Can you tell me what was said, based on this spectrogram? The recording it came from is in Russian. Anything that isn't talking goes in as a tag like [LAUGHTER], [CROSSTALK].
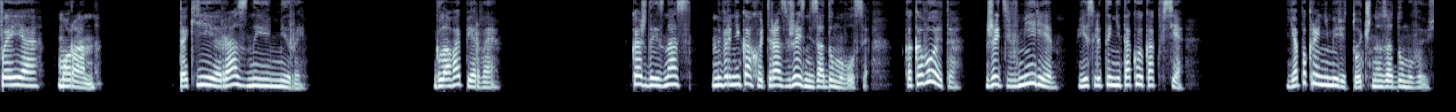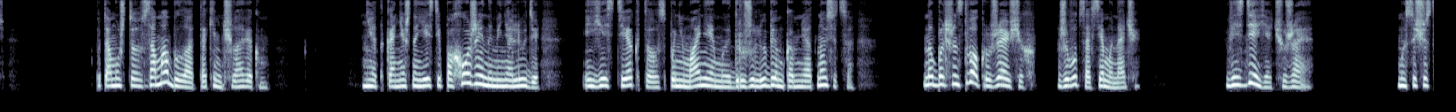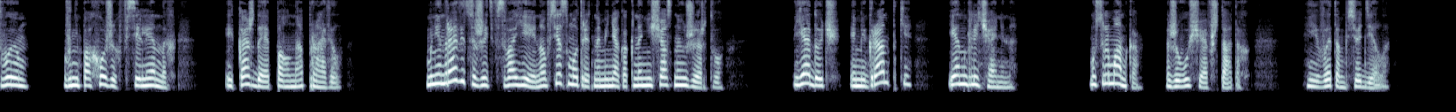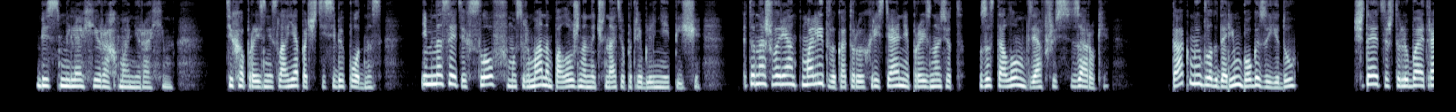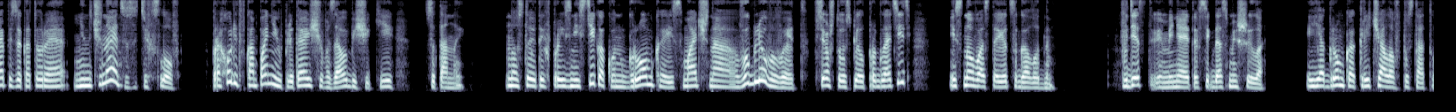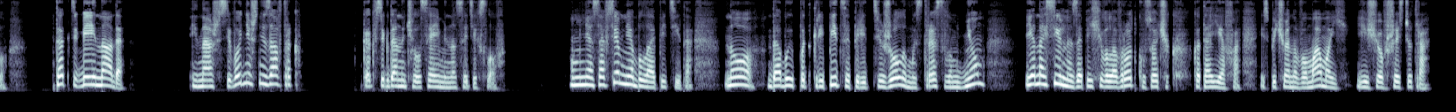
Фея Моран. Такие разные миры. Глава первая. Каждый из нас наверняка хоть раз в жизни задумывался, каково это — жить в мире, если ты не такой, как все. Я, по крайней мере, точно задумываюсь. Потому что сама была таким человеком. Нет, конечно, есть и похожие на меня люди, и есть те, кто с пониманием и дружелюбием ко мне относится — но большинство окружающих живут совсем иначе. Везде я чужая. Мы существуем в непохожих вселенных, и каждая полна правил. Мне нравится жить в своей, но все смотрят на меня как на несчастную жертву. Я дочь эмигрантки и англичанина. Мусульманка, живущая в Штатах. И в этом все дело. «Бисмилляхи рахмани рахим», — тихо произнесла я почти себе под нос — Именно с этих слов мусульманам положено начинать употребление пищи. Это наш вариант молитвы, которую христиане произносят за столом, взявшись за руки. Так мы благодарим Бога за еду. Считается, что любая трапеза, которая не начинается с этих слов, проходит в компании уплетающего за обе щеки сатаны. Но стоит их произнести, как он громко и смачно выблевывает все, что успел проглотить, и снова остается голодным. В детстве меня это всегда смешило и я громко кричала в пустоту. «Так тебе и надо!» И наш сегодняшний завтрак, как всегда, начался именно с этих слов. У меня совсем не было аппетита, но, дабы подкрепиться перед тяжелым и стрессовым днем, я насильно запихивала в рот кусочек катаефа, испеченного мамой еще в шесть утра.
